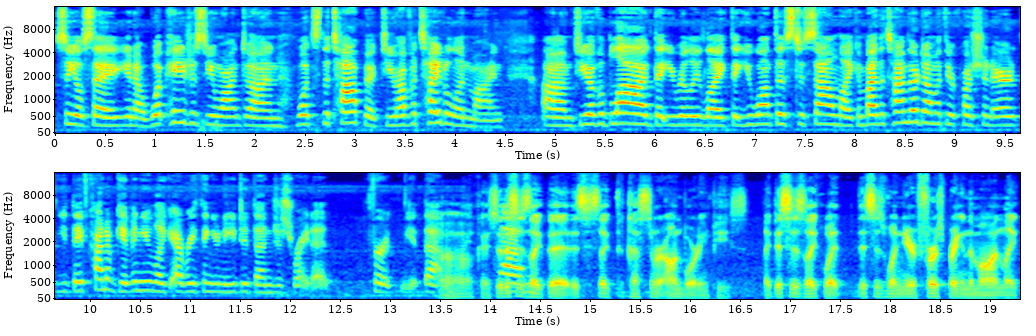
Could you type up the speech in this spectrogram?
So you'll say you know what pages do you want done? What's the topic? Do you have a title in mind um, do you have a blog that you really like that you want this to sound like? And by the time they're done with your questionnaire, they've kind of given you like everything you need to then just write it for them. Oh, okay. So this um, is like the this is like the customer onboarding piece. Like this is like what this is when you're first bringing them on. Like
